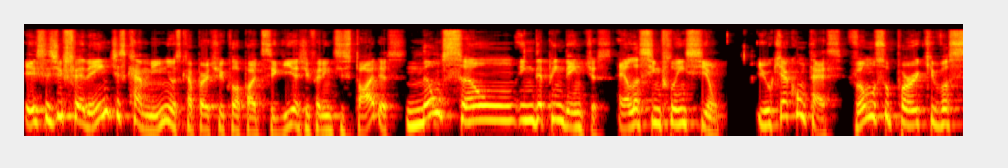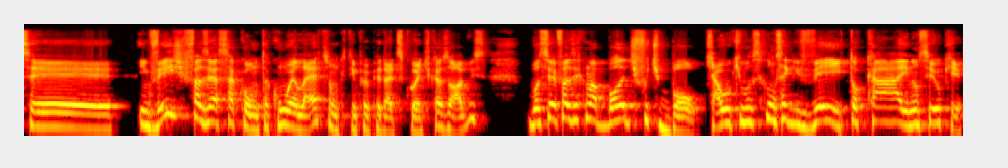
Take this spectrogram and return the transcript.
Esses diferentes caminhos que a partícula pode seguir, as diferentes histórias, não são independentes, elas se influenciam. E o que acontece? Vamos supor que você em vez de fazer essa conta com o elétron, que tem propriedades quânticas óbvias, você vai fazer com uma bola de futebol, que é algo que você consegue ver e tocar e não sei o que,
